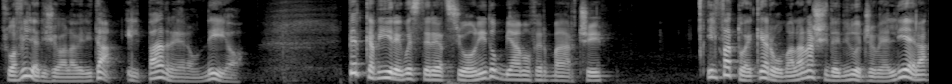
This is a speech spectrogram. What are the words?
sua figlia diceva la verità, il padre era un dio. Per capire queste reazioni dobbiamo fermarci. Il fatto è che a Roma la nascita di due gemelli era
